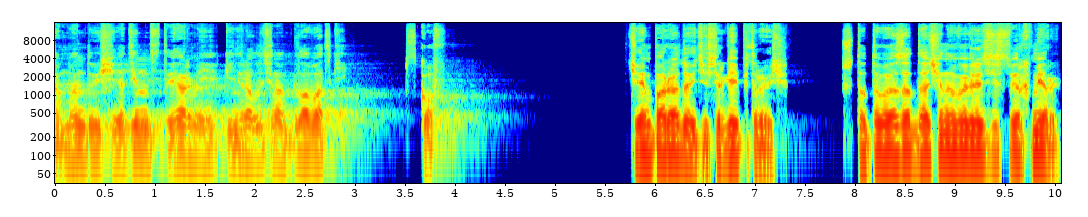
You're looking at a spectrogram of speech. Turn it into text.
Командующий 11-й армией генерал-лейтенант Гловацкий. Псков. Чем порадуете, Сергей Петрович? Что-то вы озадаченным выглядите сверх меры,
